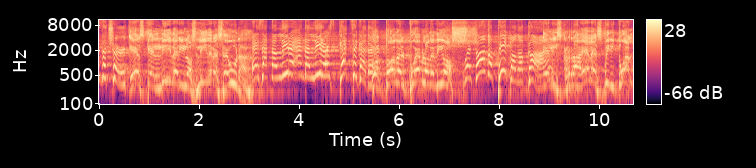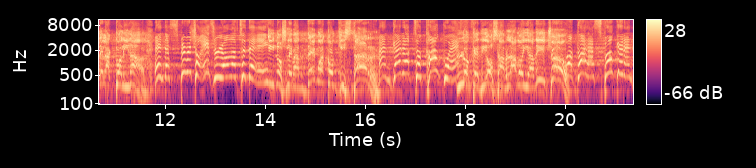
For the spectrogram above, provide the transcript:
as a church es que el líder y los líderes se unan. is that the leader and the leaders get together con todo el pueblo de Dios, with all the people of God el Israel espiritual de la actualidad, the spiritual Israel of today y nos levantemos a conquistar and get up to conquest lo que Dios ha hablado y ha dicho. what God has spoken and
